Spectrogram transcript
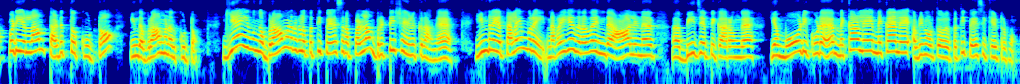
அப்படியெல்லாம் தடுத்த கூட்டம் இந்த பிராமணர் கூட்டம். ஏன் இவங்க பிராமணர்களை பற்றி பேசுகிறப்பெல்லாம் பிரிட்டிஷை இழுக்கிறாங்க? இன்றைய தலைமுறை நிறைய தடவை இந்த ஆளுநர் பிஜேபிக்காரவங்க என் மோடி கூட மெக்காலே மெக்காலே அப்படின்னு ஒருத்தரை பற்றி பேசி கேட்டிருப்போம்.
